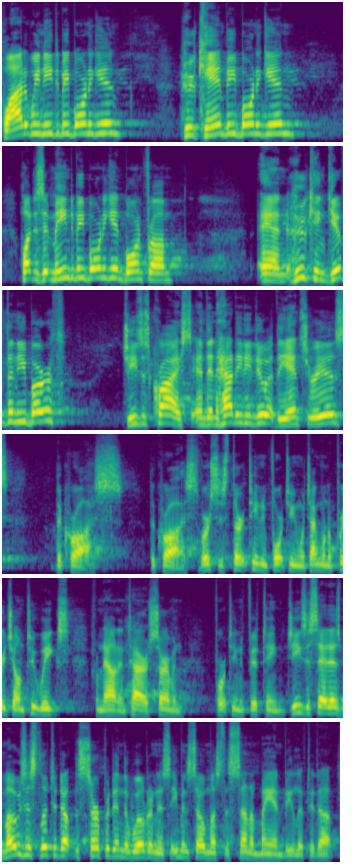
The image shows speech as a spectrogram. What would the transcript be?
Why do we need to be born again? Who can be born again? What does it mean to be born again? Born from. And who can give the new birth? Jesus Christ. And then how did he do it? The answer is the cross. The cross. Verses 13 and 14, which I'm going to preach on two weeks from now, an entire sermon. 14 and 15. Jesus said, As Moses lifted up the serpent in the wilderness, even so must the Son of Man be lifted up.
